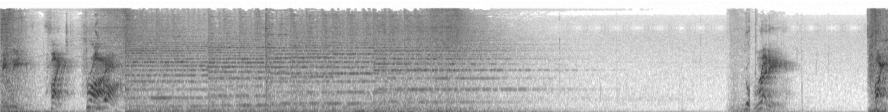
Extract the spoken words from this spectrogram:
believe, fight, thrive. Ready. Fight.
